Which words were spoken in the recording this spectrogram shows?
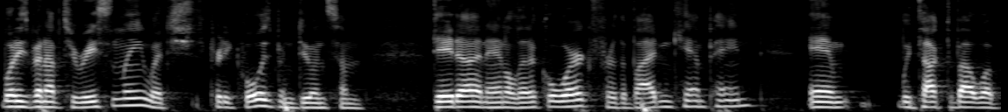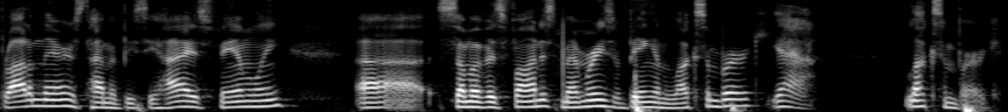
what he's been up to recently, which is pretty cool. He's been doing some data and analytical work for the Biden campaign. And we talked about what brought him there, his time at BC High, his family, uh, some of his fondest memories of being in Luxembourg. Yeah, Luxembourg.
